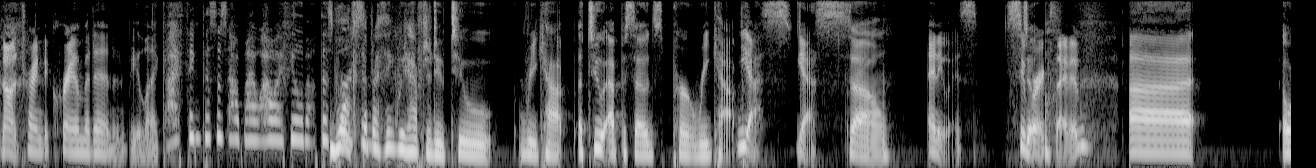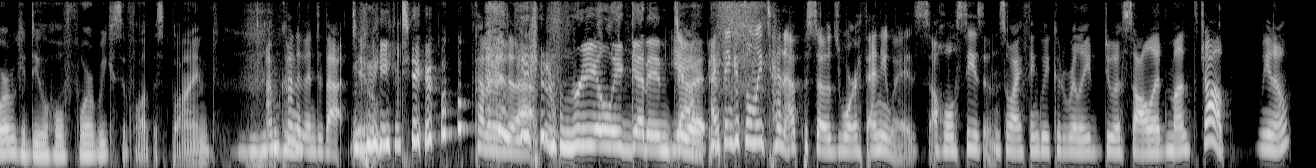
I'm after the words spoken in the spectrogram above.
not trying to cram it in and be like, I think this is how my how I feel about this Well, person. except I think we'd have to do two recap, uh, two episodes per recap. yes, yes. So, Anyways, super So- excited. or we could do a whole four weeks of Love Is Blind. I'm kind of into that too. Me too. kind of into that. We could really get into Yeah, it. I think it's only ten episodes worth, anyways, a whole season. So I think we could really do a solid month job. You know,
